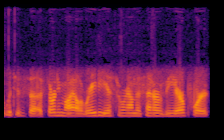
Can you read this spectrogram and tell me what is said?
which is a 30 mile radius around the center of the airport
